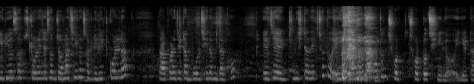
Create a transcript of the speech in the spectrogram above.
ভিডিও সব স্টোরেজে সব জমা ছিল, সব ডিলিট করলাম। তারপরে যেটা বলছিলাম, দেখো, এই যে এই জিনিসটা দেখছ তো, এই এতটা মতন ছোট ছোট ছিল এই এটা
